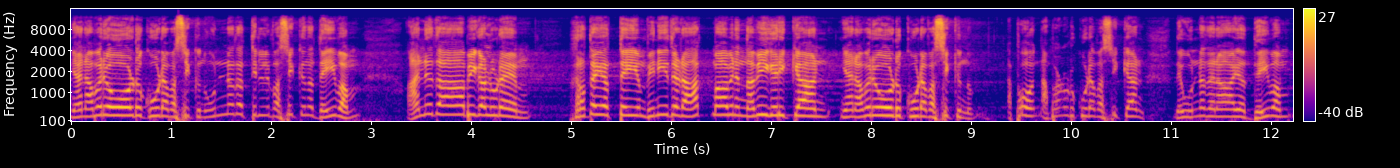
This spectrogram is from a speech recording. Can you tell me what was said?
ഞാൻ അവരോടുകൂടെ വസിക്കുന്നു. ഉന്നതത്തിൽ വസിക്കുന്ന ദൈവം അനുതാപികളുടെ ഹൃദയത്തെയും വിനീതയുടെ ആത്മാവിനെ നവീകരിക്കാൻ ഞാൻ അവരോട് കൂടെ വസിക്കുന്നു. അപ്പോൾ നമ്മളോട് കൂടെ വസിക്കാൻ ഉന്നതനായ ദൈവം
